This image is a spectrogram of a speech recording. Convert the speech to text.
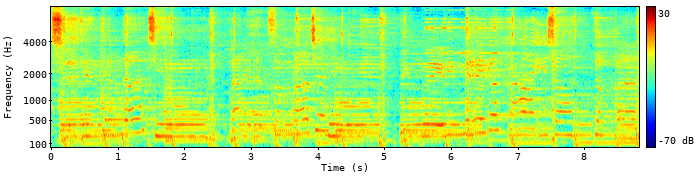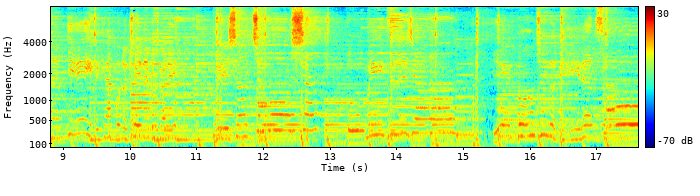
是甜甜的情，来的这么确定，因为你每个害羞的反应。Be careful the train, everybody。微笑就像乌梅子酱，夜风吹过你的头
